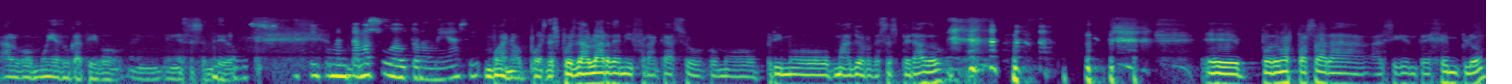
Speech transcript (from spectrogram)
algo muy educativo en, ese sentido. Y fomentamos su autonomía, sí. Bueno, pues después de hablar de mi fracaso como primo mayor desesperado, Eh, podemos pasar al siguiente ejemplo,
